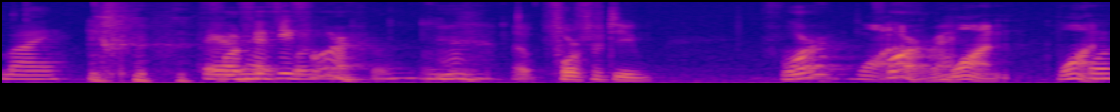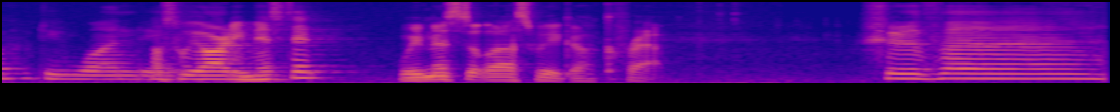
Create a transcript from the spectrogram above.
Why? 454. Yeah. Uh, 451. Four? Four, right? One. One. Four fifty one. Oh, so we already missed it. We missed it last week. Oh, crap. Should have, uh,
